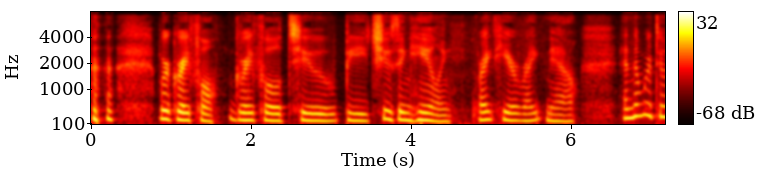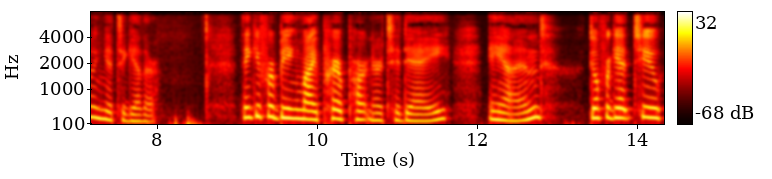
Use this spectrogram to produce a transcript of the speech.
We're grateful, grateful to be choosing healing right here, right now. And then we're doing it together. Thank you for being my prayer partner today. And don't forget to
